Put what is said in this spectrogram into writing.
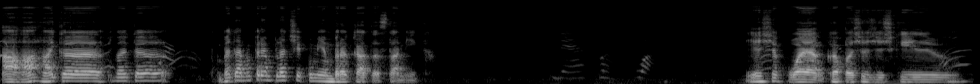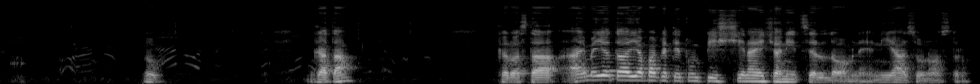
Aha, hai că... Bă, că... Bă, dar nu prea îmi place cum e îmbrăcat ăsta mic. E și cu aia în cap așa și șchi... Uh. Gata? Că ăsta... Hai mă, ia, da, ia bagă-te tu în piscină aici, nițel, domne, în iazul nostru.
